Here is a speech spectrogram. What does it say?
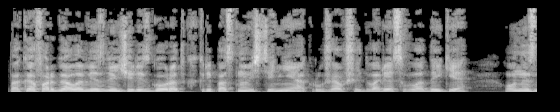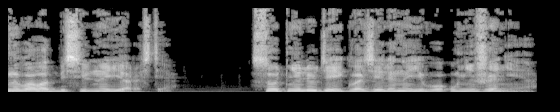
Пока Фаргала везли через город к крепостной стене, окружавшей дворец владыки, он изнывал от бессильной ярости. Сотни людей глазели на его унижение,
